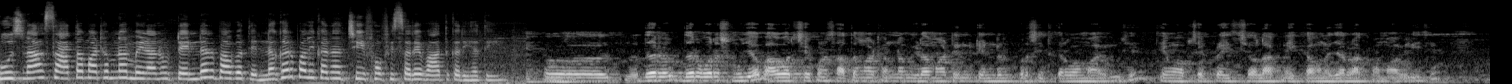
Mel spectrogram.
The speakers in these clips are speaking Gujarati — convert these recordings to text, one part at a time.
ભુજના સાતમ આઠમના મેળાનું ટેન્ડર બાબતે નગરપાલિકાના ચીફ ઓફિસરે વાત કરી હતી. દર દર વર્ષ મુજબ આ વર્ષે પણ સાતમ આઠમના મેળા માટેની ટેન્ડર પ્રસિદ્ધ કરવામાં આવેલું છે. તેમાં ઓફસેટ પ્રાઇસ છ લાખ ને એકાવન હજાર રાખવામાં આવેલી છે.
